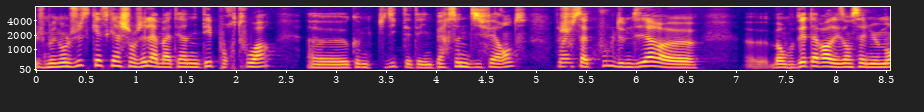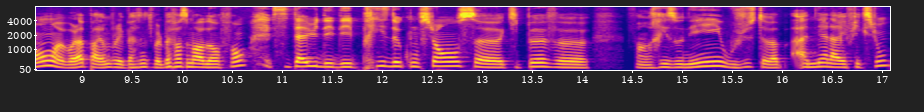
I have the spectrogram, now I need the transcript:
je me demande juste qu'est-ce qui a changé la maternité pour toi Comme tu dis que tu étais une personne différente, je trouve ça cool de me dire. euh, bah, on peut peut-être avoir des enseignements, euh, voilà, par exemple pour les personnes qui veulent pas forcément avoir d'enfants. Si tu as eu des, des prises de conscience euh, qui peuvent enfin résonner ou juste amener à la réflexion,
